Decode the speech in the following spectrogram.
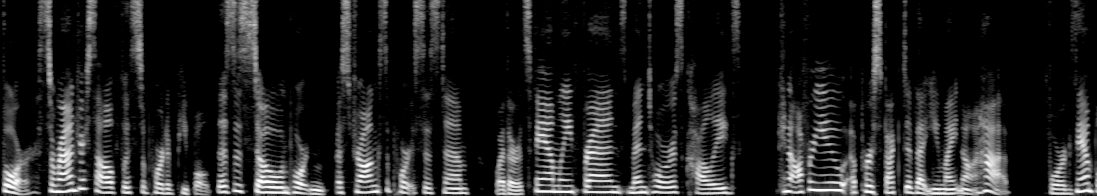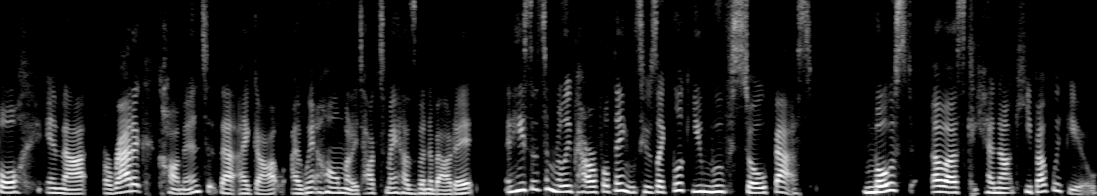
Four, surround yourself with supportive people. This is so important. A strong support system, whether it's family, friends, mentors, colleagues, can offer you a perspective that you might not have. For example, in that erratic comment that I got, I went home and I talked to my husband about it, and he said some really powerful things. He was like, Look, you move so fast. Most of us cannot keep up with you.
